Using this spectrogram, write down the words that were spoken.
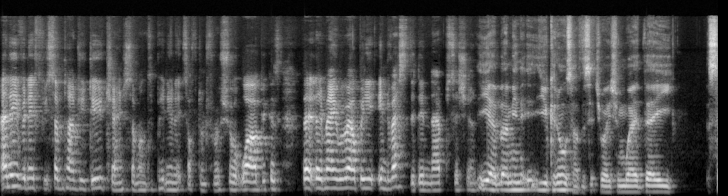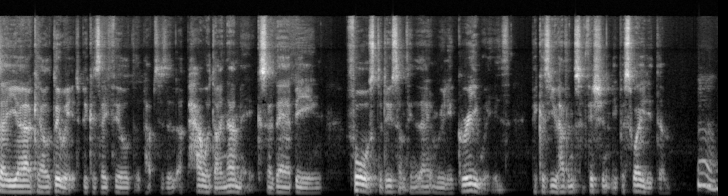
and even if you, sometimes you do change someone's opinion, it's often for a short while because they, they may well be invested in their position. Yeah, but I mean, you can also have the situation where they say, "Yeah, okay, I'll do it," because they feel that perhaps there's a, a power dynamic, so they're being forced to do something that they don't really agree with because you haven't sufficiently persuaded them. Hmm.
